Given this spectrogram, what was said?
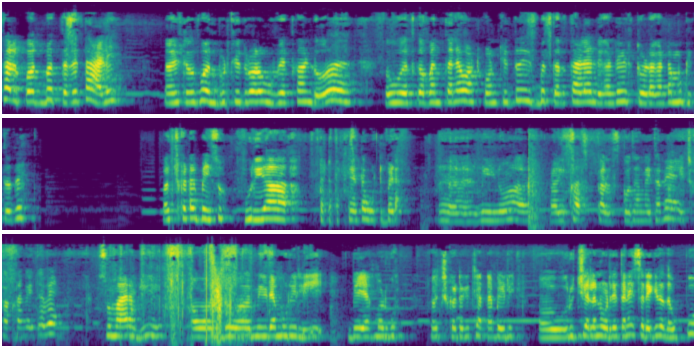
ಸ್ವಲ್ಪ ಹೊತ್ತು ಬರ್ತಾರೆ ತಾಳಿ. ಇಷ್ಟು ಬಂದ್ಬಿಡ್ತಿದ್ರು ಹೂವು ಎತ್ಕೊಂಡು. ಹೂವು ಎತ್ಕೊ ಬಂತಾನೆ ಈ ಈಗ ಬರ್ತಾರೆ ತಾಳಿ. ಅಲ್ಲಿ ಗಂಟೆ ಇಷ್ಟು ಗಂಟೆ ಮುಗೀತದೆ. ಹಚ್ಕಟ ಬೇಯಿಸು. ಉರಿಯ ತಟಕಕ್ಕೆ ಅಂತ ಉಟ್ಬೇಡ ಮೀನು ಈ ಕಸ್ ಕಲಿಸ್ಕೋದಂಗೆ ಐತವೆ ಹೆಚ್ಕೊದಂಗೆ ಐತವೆ. ಸುಮಾರಾಗಿ ಒಂದು ಮೀಡಿಯಮ್ ಉರಿಲಿ ಬೇಯಕ್ಕೆ ಮಡ್ಗು. ಹಚ್ಕಟ್ಟಿಗೆ ಚೆನ್ನಾಗಿ ಆ, ರುಚಿ ಎಲ್ಲ ನೋಡಿದೆ ಸರಿಯಾಗಿದೆ ಉಪ್ಪು?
